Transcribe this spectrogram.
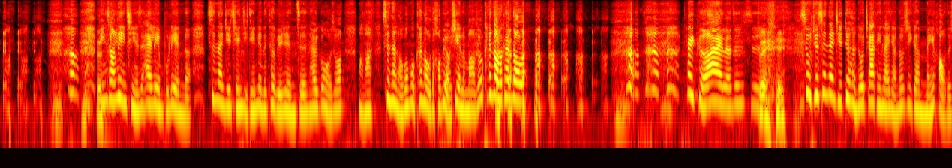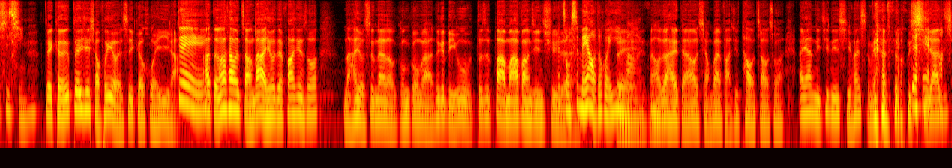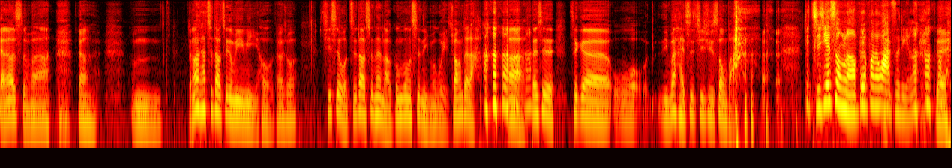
平常练琴也是爱练不练的。圣诞节前几天练的特别认真，他会跟我说：“妈妈，圣诞老公公看到我的好表现了吗？”我说：“看到了，看到了。” 太可爱了，真是。对，所以我觉得圣诞节对很多家庭来讲都是一个很美好的事情。对，可能对一些小朋友也是一个回忆啦。对啊，等到他们长大以后才发现说。哪有圣诞老公公啊？那个礼物都是爸妈放进去的，总是美好的回忆嘛。然后都还得要想办法去套招，说：“嗯、哎呀，你今年喜欢什么样的东西啊？啊你想要什么啊？”这样子，嗯，等到他知道这个秘密以后，他说：“其实我知道圣诞老公公是你们伪装的啦，啊，但是这个我你们还是继续送吧，就直接送了，不用放在袜子里了。”对，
